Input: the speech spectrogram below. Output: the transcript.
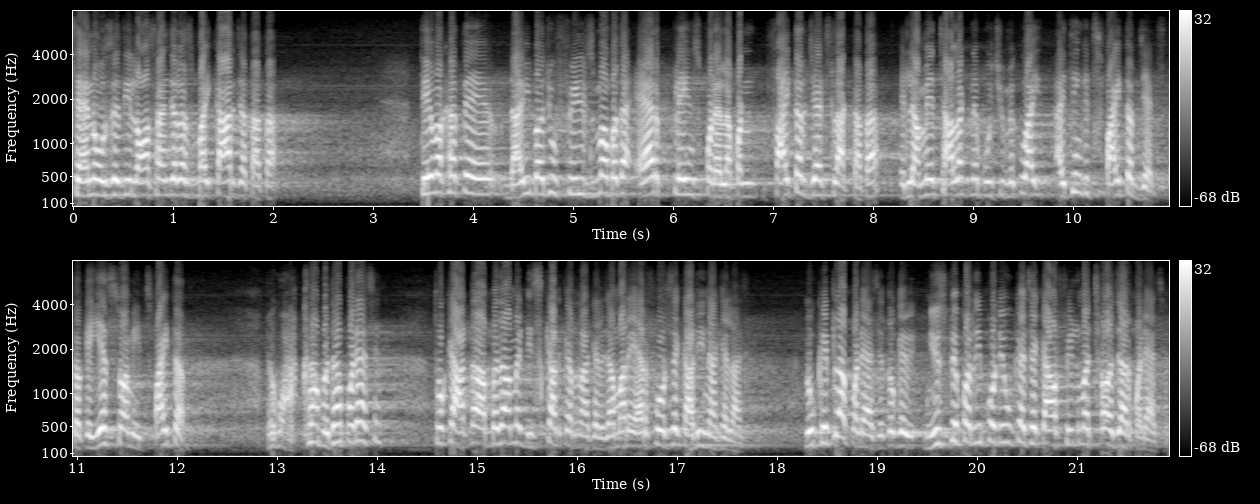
સેન ઓઝેથી લોસ એન્જલસ બાય કાર જતા હતા. તે વખતે ડાબી બાજુ ફિલ્ડ્સમાં બધા એરપ્લેન્સ પડેલા, પણ ફાઇટર જેટ્સ લાગતા હતા. એટલે અમે ચાલકને પૂછ્યું, મેં કહું I I think it's fighter jets તો કે યસ સ્વામી ઇટ્સ ફાઇટર મેં કહું આટલા બધા પડ્યા છે? તો કે આટલા બધા અમે ડિસ્કાર્ડ કરી નાખેલા છે. અમારે એરફોર્સે કાઢી નાખેલા છે. મેં કેટલા પડ્યા છે? તો કે ન્યૂઝપેપર રિપોર્ટ એવું કહે છે કે આ ફિલ્ડમાં છ હજાર પડ્યા છે.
